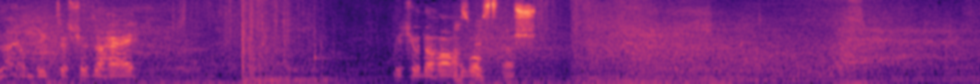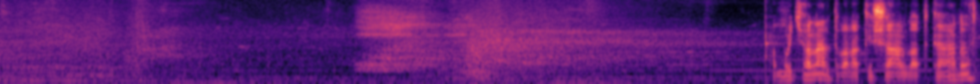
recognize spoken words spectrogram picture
Nagyon vicces ez a hely. Micsoda Az hangok. biztos. Amúgy, ha lent van a kis állatkád,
